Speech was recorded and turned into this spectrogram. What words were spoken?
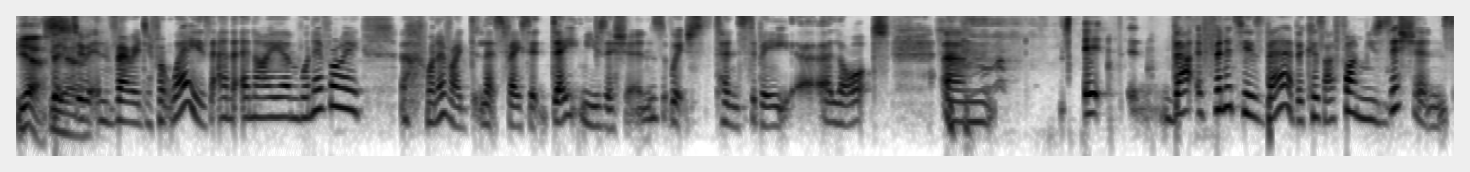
yes, but Yeah. do it in very different ways. And and I um whenever I whenever I let's face it date musicians, which tends to be a lot. Um, it that affinity is there because I find musicians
